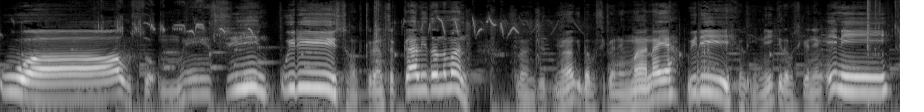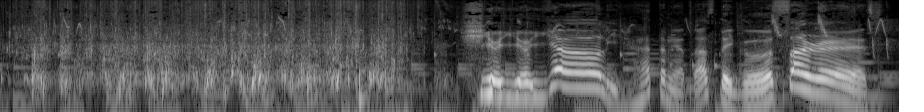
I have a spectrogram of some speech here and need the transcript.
Wow, so amazing. Widih, sangat keren sekali teman-teman. Selanjutnya kita bersihkan yang mana ya? Widih, kali ini kita bersihkan yang ini. Yo yo yo, lihat ternyata Stegosaurus.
